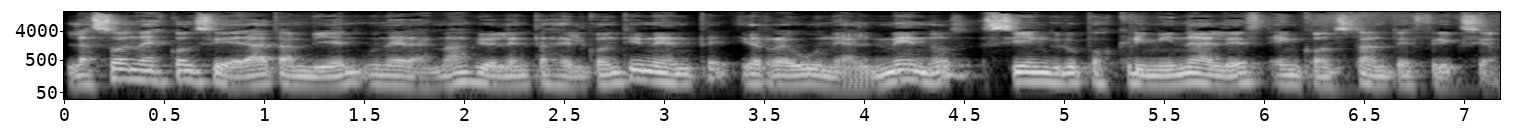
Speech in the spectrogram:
La zona es considerada también una de las más violentas del continente y reúne al menos 100 grupos criminales en constante fricción.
